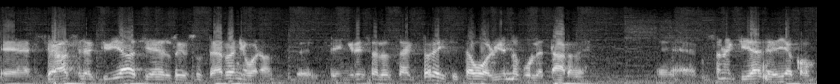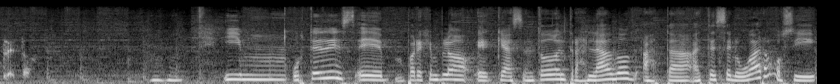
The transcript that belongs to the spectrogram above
Eh, se hace la actividad, si es el río subterráneo, bueno, se, se ingresa a los sectores y se está volviendo por la tarde. Eh, son actividades de día completo. Y mm, ustedes, eh, por ejemplo, eh, ¿qué hacen? ¿Todo el traslado hasta, hasta ese lugar? ¿O si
